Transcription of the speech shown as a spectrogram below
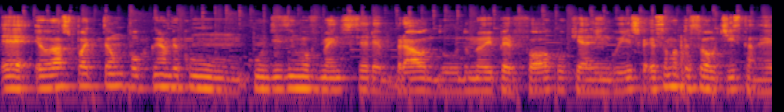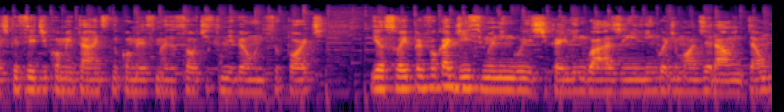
É, eu acho que pode ter um pouco a ver com, com o desenvolvimento cerebral do, do meu hiperfoco, que é a linguística. Eu sou uma pessoa autista, né? Esqueci de comentar antes no começo, mas eu sou autista nível 1 de suporte e eu sou hiperfocadíssimo em linguística e linguagem e língua de modo geral. Então,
